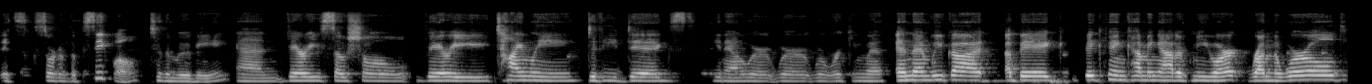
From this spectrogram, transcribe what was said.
it's sort of the sequel to the movie and very social, very timely. Um, Daveed Diggs you know we're we're we're working with. And then we've got a big big thing coming out of New York, Run the World,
